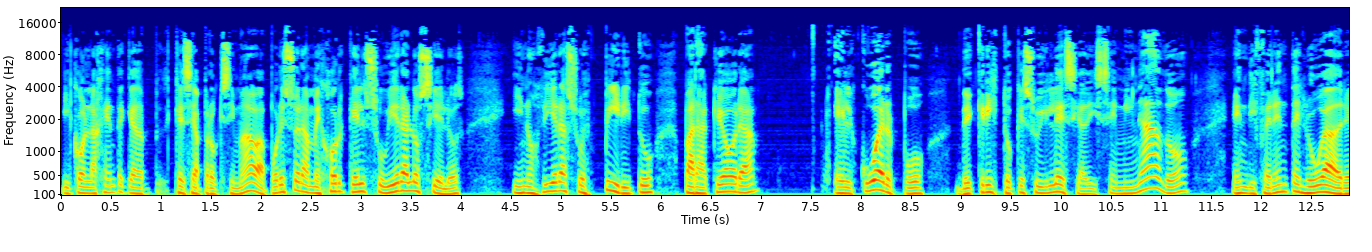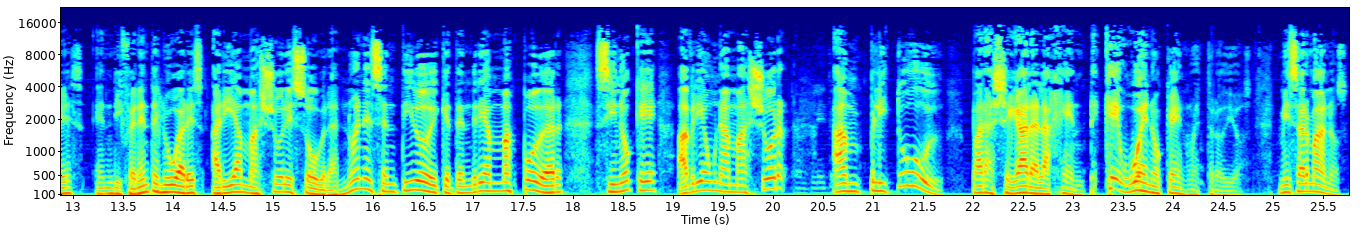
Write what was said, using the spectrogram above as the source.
y con la gente que, que, se aproximaba. Por eso era mejor que él subiera a los cielos y nos diera su espíritu para que ahora el cuerpo de Cristo, que es su iglesia, diseminado en diferentes lugares, en diferentes lugares, haría mayores obras, no en el sentido de que tendrían más poder, sino que habría una mayor amplitud para llegar a la gente. Qué bueno que es nuestro Dios. Mis hermanos,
